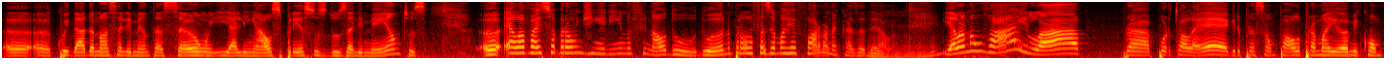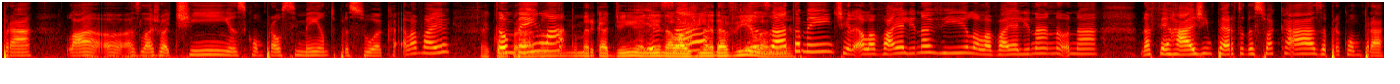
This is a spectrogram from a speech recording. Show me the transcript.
uh, uh, cuidar da nossa alimentação e alinhar os preços dos alimentos, uh, ela vai sobrar um dinheirinho no final do, do ano para ela fazer uma reforma na casa dela. Uhum. E ela não vai lá para Porto Alegre, para São Paulo, para Miami comprar lá uh, as lajotinhas, comprar o cimento para sua casa. Ela vai, vai também no, lá no mercadinho ali Exa na lojinha da vila. Né? Exatamente. Né? Ela vai ali na vila, ela vai ali na, na, na ferragem perto da sua casa para comprar.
